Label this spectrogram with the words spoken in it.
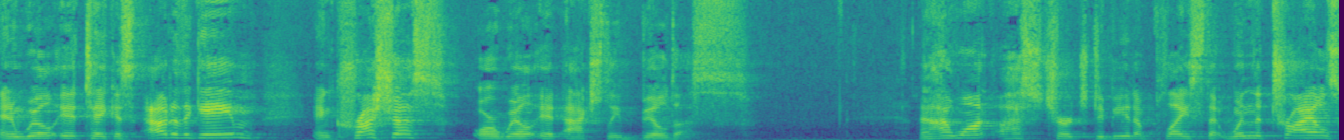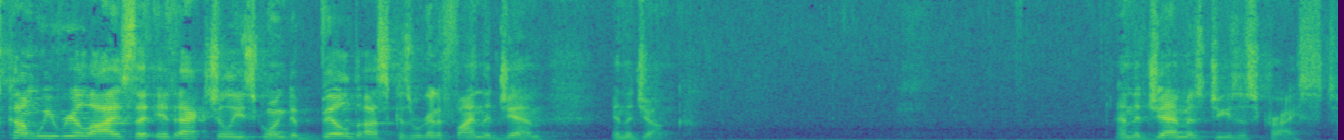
And will it take us out of the game and crush us, or will it actually build us? And I want us, church, to be in a place that when the trials come, we realize that it actually is going to build us because we're going to find the gem in the junk. And the gem is Jesus Christ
